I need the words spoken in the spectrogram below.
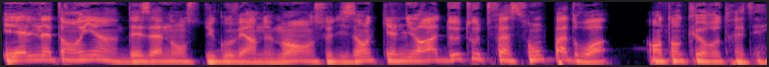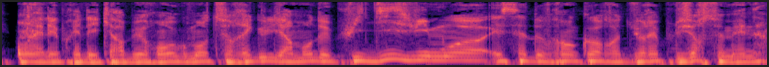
Et elle n'attend rien des annonces du gouvernement en se disant qu'elle n'y aura de toute façon pas droit en tant que retraité. Les prix des carburants augmentent régulièrement depuis 18 mois et ça devrait encore durer plusieurs semaines.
